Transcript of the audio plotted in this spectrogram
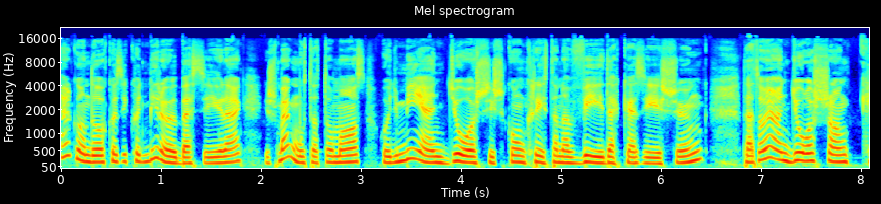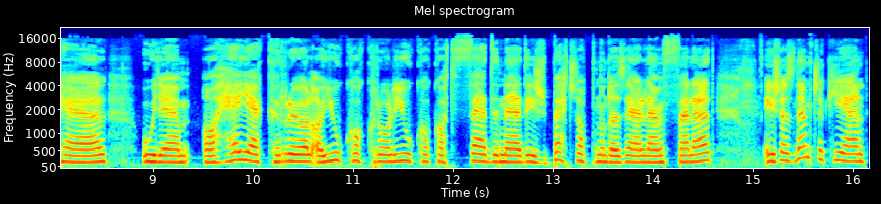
elgondolkozik, hogy miről beszélek, és megmutatom azt, hogy milyen gyors is konkrétan a védekezésünk. Tehát olyan gyorsan kell ugye a helyekről, a lyukakról lyukakat fedned, és becsapnod az ellenfelet, és ez nem csak ilyen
